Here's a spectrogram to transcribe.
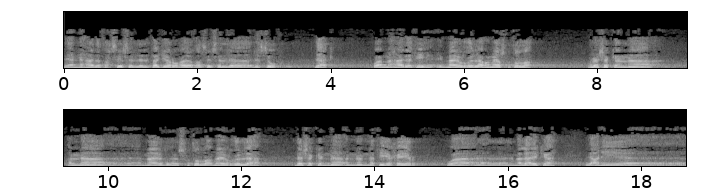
لأن هذا تخصيص للفجر وهذا تخصيص للسوق ذاك. وأما هذا فيه ما يرضي الله وما يسخط الله. ولا شك أن أن ما يسخط الله ما يرضي الله. لا شك أن أن فيه خير. والملائكة يعني آه،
